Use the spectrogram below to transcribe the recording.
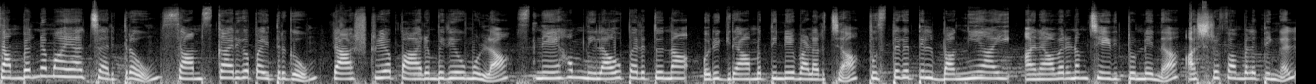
സമ്പന്നമായ ചരിത്രവും സാംസ്കാരിക പൈതൃകവും രാഷ്ട്രീയ പാരമ്പര്യവുമുള്ള സ്നേഹം നിലാവ് പരത്തുന്ന ഒരു ഗ്രാമത്തിന്റെ വളർച്ച പുസ്തകത്തിൽ ഭംഗിയായി അനാവരണം ചെയ്തിട്ടുണ്ടെന്ന് അഷ്റഫ് അമ്പലത്തിങ്ങൽ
